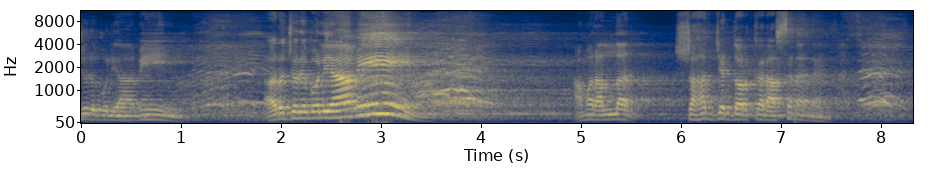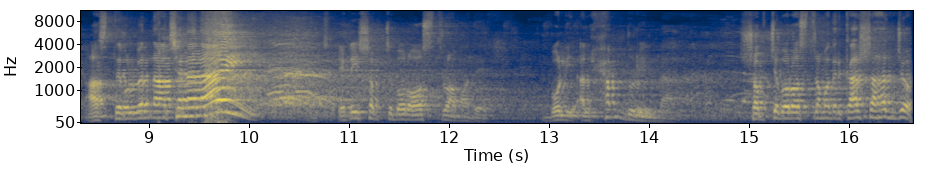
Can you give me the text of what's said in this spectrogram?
জোরে বলি আমিন। আরও জোরে বলি আমিন। আমার আল্লাহর সাহায্যের দরকার আছে না নাই? আসতে বলবেন না, আছে না নাই? এটাই সবচেয়ে বড় অস্ত্র আমাদের। বলি, আলহামদুলিল্লাহ। সবচেয়ে বড় অস্ত্র আমাদের কার সাহায্য?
